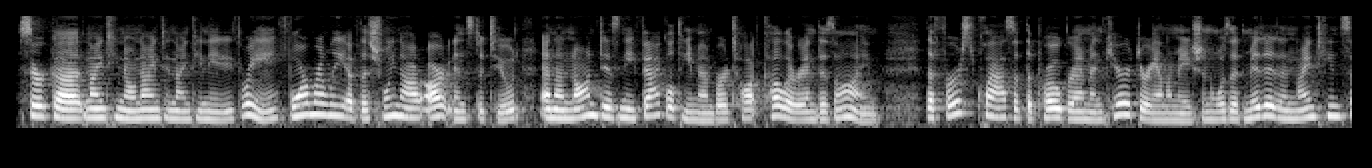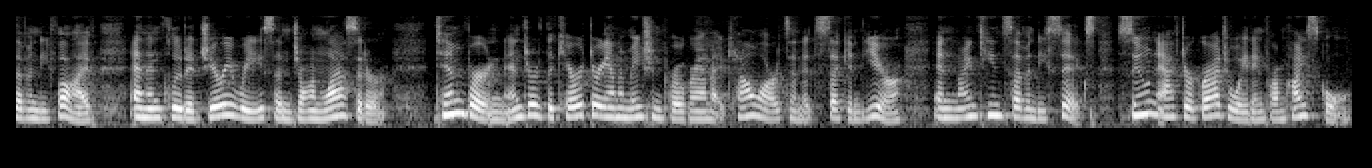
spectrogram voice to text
circa 1909 to 1983, formerly of the Chouinard Art Institute and a non Disney faculty member, taught color and design. The first class of the program in character animation was admitted in 1975 and included Jerry Rees and John Lasseter. Tim Burton entered the character animation program at Cal Arts in its second year in 1976, soon after graduating from high school.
